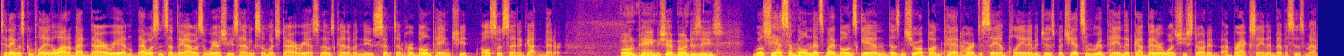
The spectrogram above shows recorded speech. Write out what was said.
today was complaining a lot about diarrhea, and that wasn't something I was aware she was having so much diarrhea. So that was kind of a new symptom. Her bone pain, she also said, had gotten better. Bone pain? Does she have bone disease? Well, she has some bone mets by bone scan. Doesn't show up on PET. Hard to say on plain images, but she had some rib pain that got better once she started Abraxane and bevacizumab.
